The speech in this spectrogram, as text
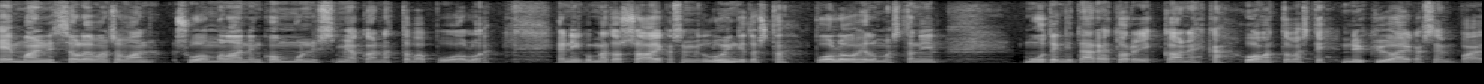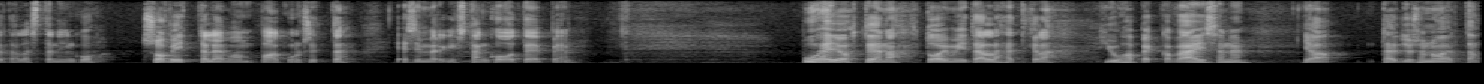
he mainitsivat olevansa vain suomalainen kommunismia kannattava puolue. Ja niin kuin mä tuossa aikaisemmin luinkin tuosta puolueohjelmasta, niin muutenkin tämä retoriikka on ehkä huomattavasti nykyaikaisempaa ja tällaista niin kuin sovittelevampaa kuin sitten esimerkiksi tämän KTPn. Puheenjohtajana toimii tällä hetkellä Juha-Pekka Väisänen, ja täytyy sanoa, että,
